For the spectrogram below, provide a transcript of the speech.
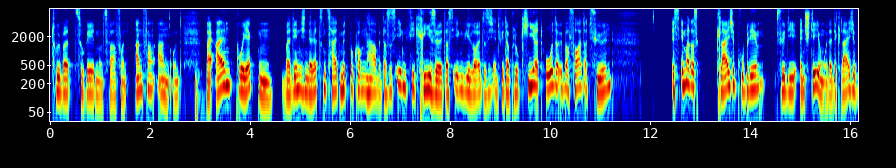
drüber zu reden und zwar von Anfang an. Und bei allen Projekten, bei denen ich in der letzten Zeit mitbekommen habe, dass es irgendwie kriselt, dass irgendwie Leute sich entweder blockiert oder überfordert fühlen, ist immer das gleiche Problem für die Entstehung oder der gleiche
